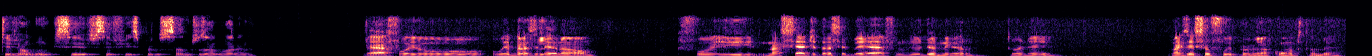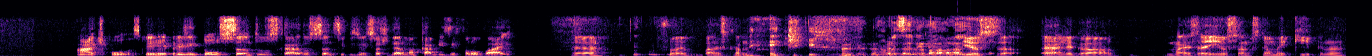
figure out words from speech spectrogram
Teve algum que você, você fez pelo Santos agora, né? É, foi o, o E-Brasileirão, que foi na sede da CBF, no Rio de Janeiro, torneio. Mas esse eu fui por minha conta também. Ah, tipo, você representou o Santos, os caras do Santos simplesmente só te deram uma camisa e falou, vai. É, foi basicamente isso. Não, mas é legal, né? Isso, é, legal. Mas aí o Santos tem uma equipe, né?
